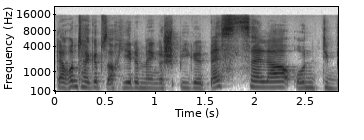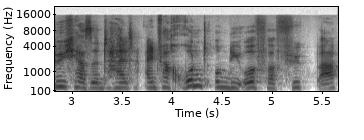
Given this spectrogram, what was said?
Darunter gibt es auch jede Menge Spiegel-Bestseller und die Bücher sind halt einfach rund um die Uhr verfügbar.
